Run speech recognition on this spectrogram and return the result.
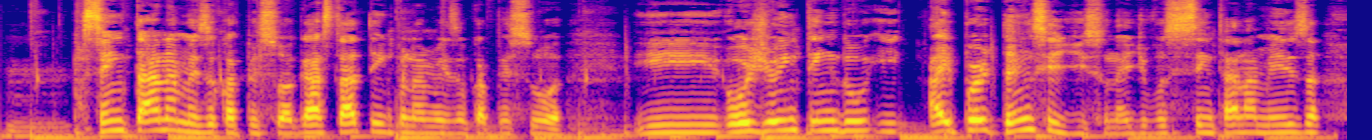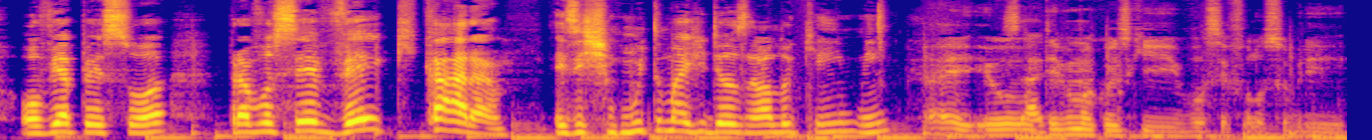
Uhum. Sentar na mesa com a pessoa, gastar tempo na mesa com a pessoa. E hoje eu entendo a importância disso, né? De você sentar na mesa, ouvir a pessoa, para você ver que, cara, existe muito mais de Deus nela do que em mim. É, eu sabe? teve uma coisa que você falou sobre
